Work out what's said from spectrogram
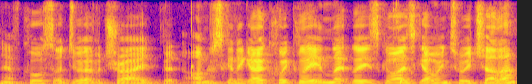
Now, of course, I do have a trade, but I'm just going to go quickly and let these guys go into each other.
